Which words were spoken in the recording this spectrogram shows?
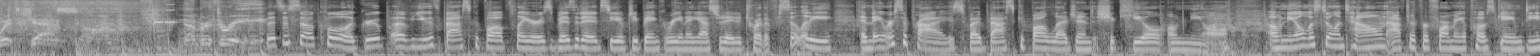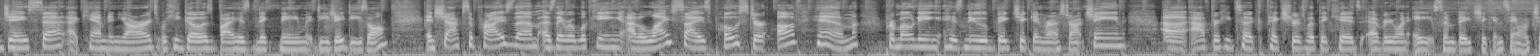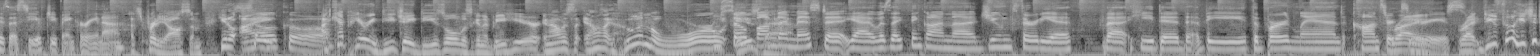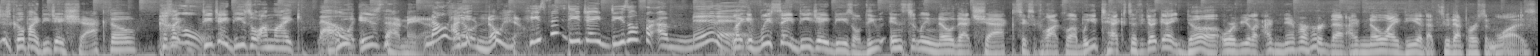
with Jess. Number three. This is so cool. A group of youth basketball players visited CFG Bank Arena yesterday to tour the facility, and they were surprised by basketball legend Shaquille O'Neal. O'Neal was still in town after performing a post game DJ set at Camden Yards, where he goes by his nickname DJ Diesel. And Shaq surprised them as they were looking at a life size poster of him promoting his new Big Chicken restaurant chain. Uh, after he took pictures with the kids, everyone ate some big chicken sandwiches at CFG Bank Arena. That's pretty awesome. You know, I cool. I kept hearing DJ Diesel was going to be here, and I was like, I was like, who in the world I'm so bummed that? I missed it. Yeah, it was I think on uh, June 30th that he did the the Birdland concert right, series. right. Do you feel like he should just go by DJ Shaq though? Because No. like DJ Diesel, I'm like, No. who is that man? No, I don't know him. He's been DJ Diesel for a minute. Like if we say DJ Diesel, do you instantly know that Shaq Six O'clock Club? Will you text us? If you're like, hey, duh, or if you're like, I've never heard that. I have no idea that's who that person was.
